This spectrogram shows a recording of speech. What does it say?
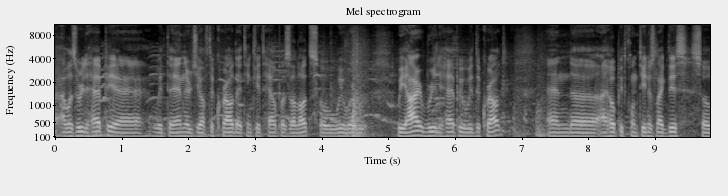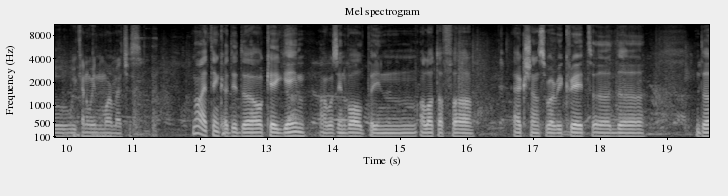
I was really happy uh, with the energy of the crowd. I think it helped us a lot. So we were, we are really happy with the crowd, and uh, I hope it continues like this, so we can win more matches. No, I think I did an okay game. I was involved in a lot of uh, actions where we create uh, the the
